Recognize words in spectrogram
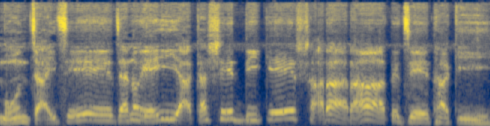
মন চাইছে যেন এই আকাশের দিকে সারা রাত চেয়ে থাকি।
